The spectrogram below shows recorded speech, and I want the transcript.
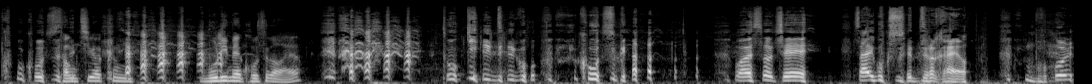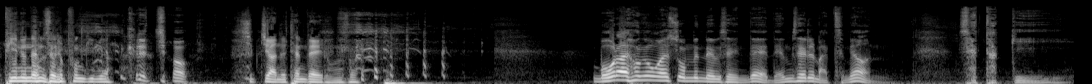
고- 고수 덩치가 큰 무림의 고수가 와요? 도끼를 들고 고수가 와서 제 쌀국수에 들어가요. 뭘 비누 냄새를 풍기며 그렇죠. 쉽지 않을 텐데 이러면서 뭐라 형용할 수 없는 냄새인데 냄새를 맡으면 세탁기,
